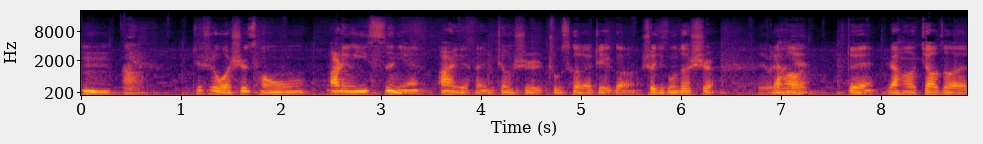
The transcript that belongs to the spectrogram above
嗯啊，就是我是从二零一四年二月份正式注册了这个设计工作室，然后对，然后叫做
